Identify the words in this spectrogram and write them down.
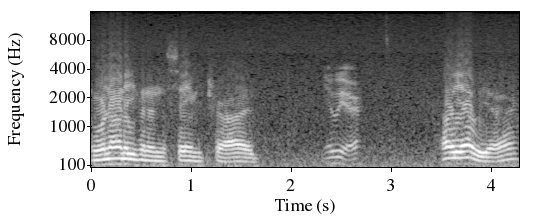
We're not even in the same tribe. Here we are. Oh yeah, we are.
